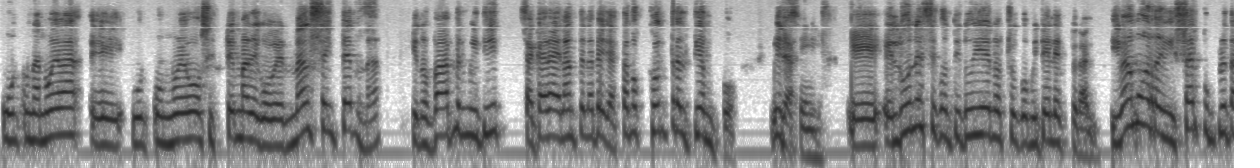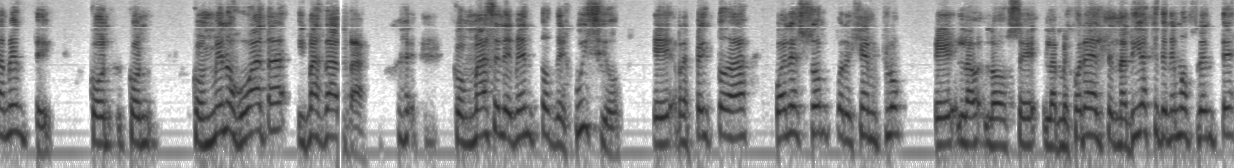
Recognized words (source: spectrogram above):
una nueva eh, un, nuevo sistema de gobernanza interna que nos va a permitir sacar adelante la pega. Estamos contra el tiempo. Mira, eh, el lunes se constituye nuestro comité electoral y vamos a revisar completamente con, con, con menos guata y más data, con más elementos de juicio, eh, respecto a cuáles son, por ejemplo, eh, los, eh, las mejores alternativas que tenemos frente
